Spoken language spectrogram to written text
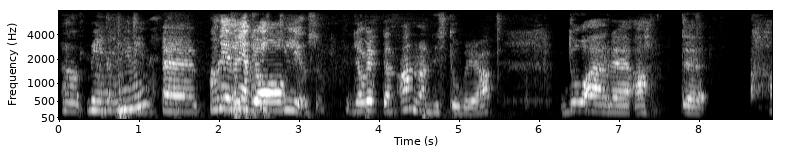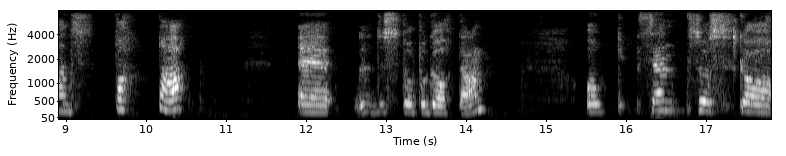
ja, Benjamin? Eh, Han blev mer jag- skicklig och så. Jag vet en annan historia. Då är det att eh, hans pappa eh, står på gatan. Och sen så ska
